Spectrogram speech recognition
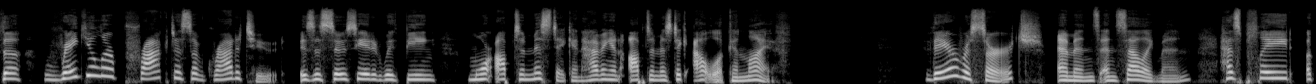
The regular practice of gratitude is associated with being more optimistic and having an optimistic outlook in life. Their research, Emmons and Seligman, has played a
